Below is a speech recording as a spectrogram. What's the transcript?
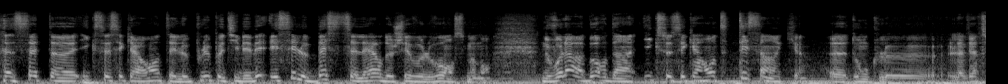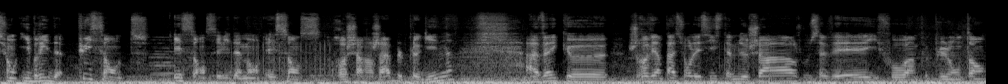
cette euh, XC40 est le plus petit bébé et c'est le best-seller de chez Volvo en ce moment. Nous voilà à bord d'un XC40 T5, euh, donc le, la version hybride puissante, essence évidemment, essence rechargeable, plug-in, avec, je reviens pas sur les systèmes de charge, vous savez, il faut un peu plus longtemps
